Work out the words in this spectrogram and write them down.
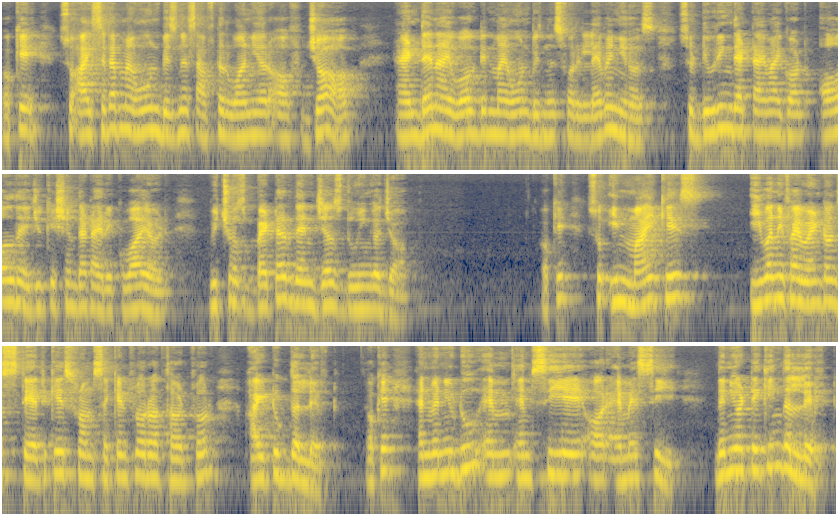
Okay. So I set up my own business after one year of job. And then I worked in my own business for 11 years. So during that time, I got all the education that I required which was better than just doing a job. Okay? So in my case even if i went on staircase from second floor or third floor i took the lift. Okay? And when you do M- mca or msc then you're taking the lift.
